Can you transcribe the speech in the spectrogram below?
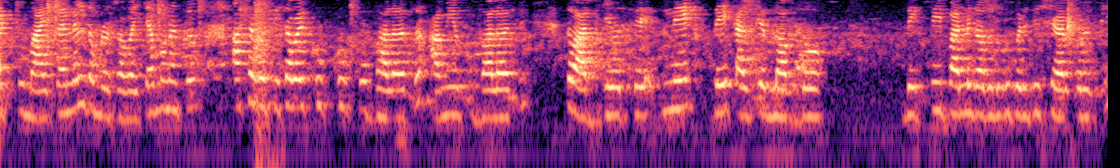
ব্যাক টু মাই চ্যানেল, তোমরা সবাই কেমন আছো? আশা করছি সবাই খুব খুব খুব ভালো আছো, আমিও খুব ভালো আছি। তো আজকে হচ্ছে নেক্সট ডে কালকে ব্লগ তো দেখতেই পারলে যতটুকু পেরেছি শেয়ার করেছি।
